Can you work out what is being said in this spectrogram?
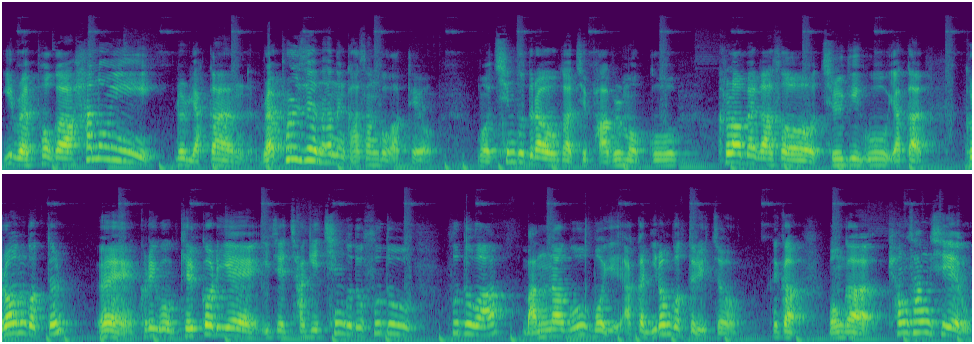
이 래퍼가 하노이를 약간 represent 하는 가사인 것 같아요. 뭐 친구들하고 같이 밥을 먹고 클럽에 가서 즐기고 약간 그런 것들? 예, 네, 그리고 길거리에 이제 자기 친구도 hood, hood와 만나고 뭐 약간 이런 것들 있죠. 그러니까 뭔가 평상시에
